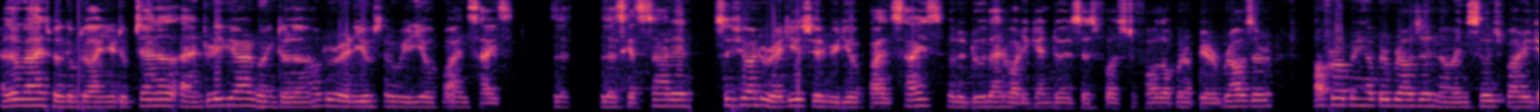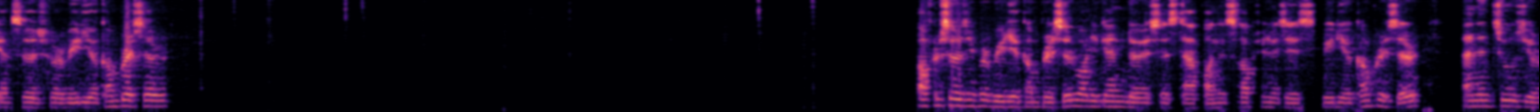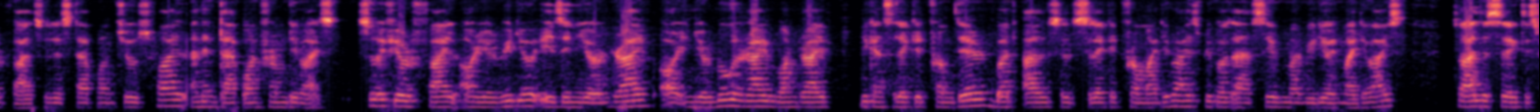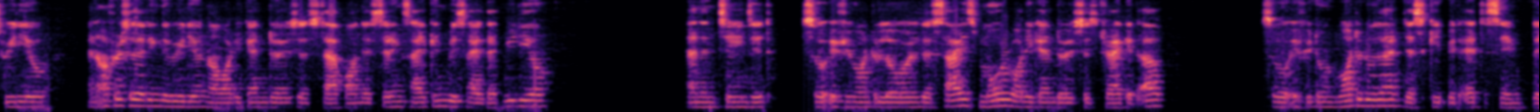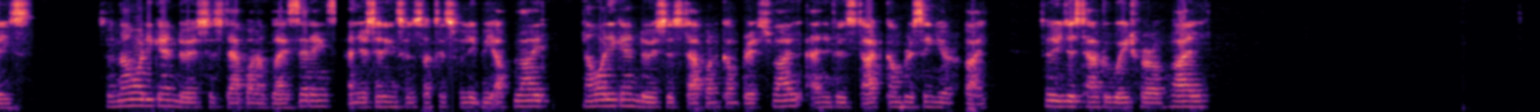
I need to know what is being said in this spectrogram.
Hello guys, welcome to our YouTube channel and today we are going to learn how to reduce a video file size. So let's, get started. So if you want to reduce your video file size, so to do that what you can do is just first of all open up your browser. After opening up your browser, now in search bar you can search for video compressor After searching for video compressor, what you can do is just tap on this option which is video compressor and then choose your file. So just tap on choose file and then tap on from device. So if your file or your video is in your drive or in your Google Drive, OneDrive, you can select it from there but I'll just select it from my device because I have saved my video in my device. So I'll just select this video and after selecting the video now what you can do is just tap on the settings icon beside that video and then change it so if you want to lower the size more what you can do is just drag it up so if you don't want to do that just keep it at the same place. So now what you can do is just tap on apply settings and your settings will successfully be applied. Now what you can do is just tap on compress file and it will start compressing your file. So you just have to wait for a while.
